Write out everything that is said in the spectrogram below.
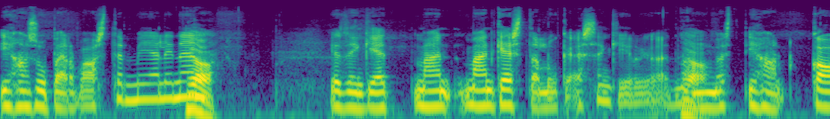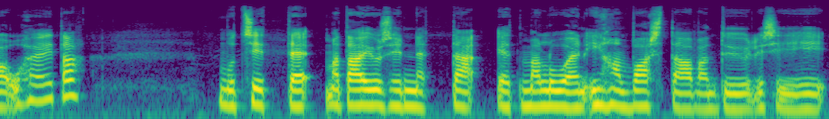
ihan supervastenmielinen. Joo. Jotenkin, että mä en, mä en kestä lukea sen kirjoja, että ne on mielestäni ihan kauheita. Mutta sitten mä tajusin, että, että mä luen ihan vastaavan tyylisiä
